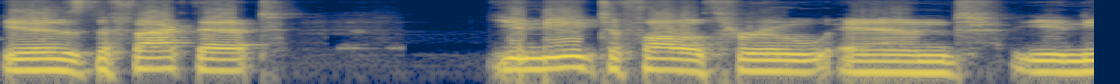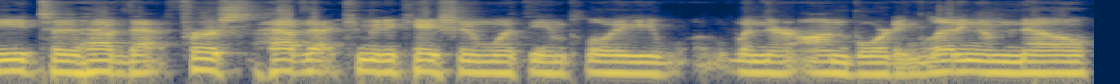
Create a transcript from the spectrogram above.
is the fact that you need to follow through and you need to have that first have that communication with the employee when they're onboarding letting them know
